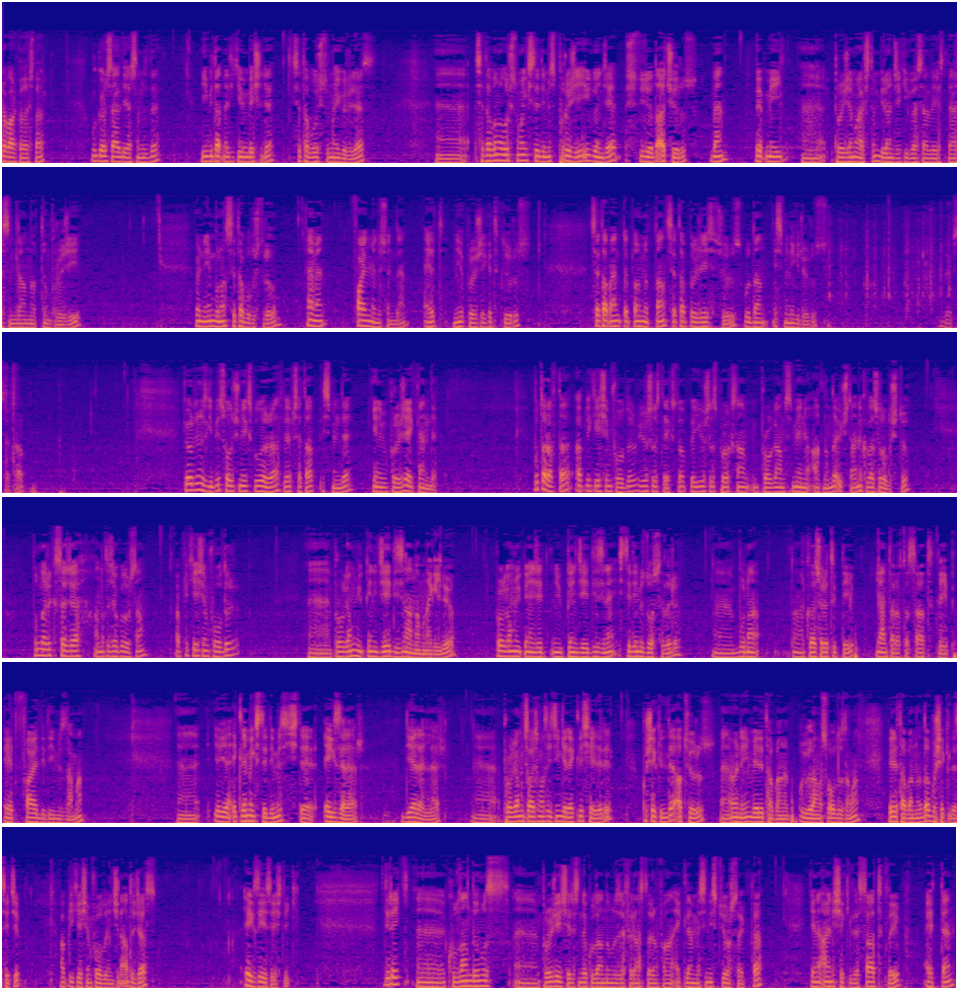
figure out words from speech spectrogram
Merhaba arkadaşlar. Bu görsel dersimizde VB.NET 2005 ile setup oluşturmayı göreceğiz. Ee, setup'ını oluşturmak istediğimiz projeyi ilk önce stüdyoda açıyoruz. Ben webmail e, projemi açtım. Bir önceki görsel dersimde anlattığım projeyi. Örneğin buna setup oluşturalım. Hemen file menüsünden add new project'e tıklıyoruz. Setup and deployment'tan setup projeyi seçiyoruz. Buradan ismini giriyoruz. Web setup Gördüğünüz gibi Solution Explorer'a Web Setup isminde yeni bir proje eklendi. Bu tarafta Application Folder, Users Desktop ve Users Program, Programs Menu adında 3 tane klasör oluştu. Bunları kısaca anlatacak olursam Application Folder e, programın yükleneceği dizin anlamına geliyor. Programın yükleneceği, yükleneceği dizine istediğimiz dosyaları e, buna e, klasöre tıklayıp yan tarafta sağ tıklayıp Add File dediğimiz zaman e, yani eklemek istediğimiz işte egzeler, DLL'ler, e, programın çalışması için gerekli şeyleri bu şekilde atıyoruz. Yani örneğin veri tabanı uygulaması olduğu zaman veri tabanını da bu şekilde seçip application folder'ın içine atacağız. Exe'yi seçtik. Direkt e, kullandığımız e, proje içerisinde kullandığımız referansların falan eklenmesini istiyorsak da yine aynı şekilde sağ tıklayıp Add'den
